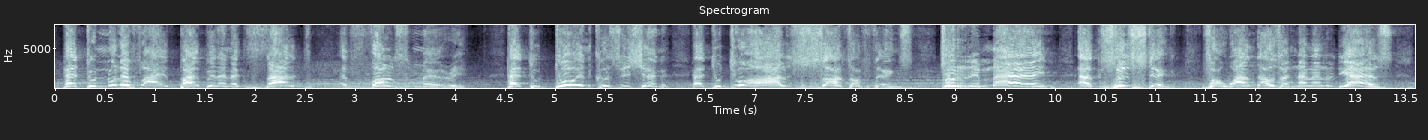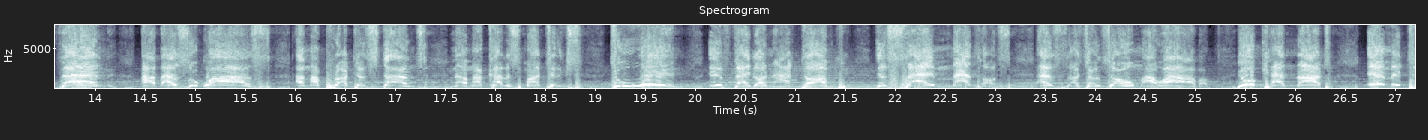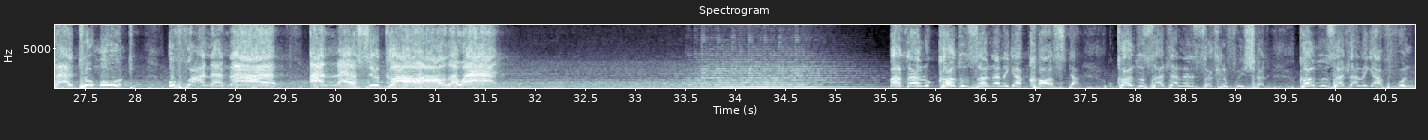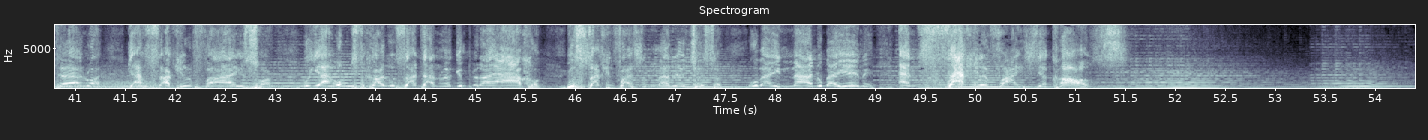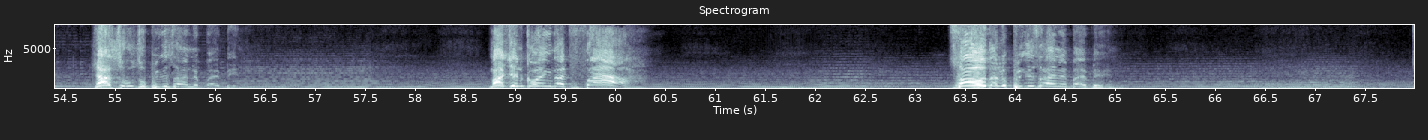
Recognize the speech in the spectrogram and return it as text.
had to nullify bible and exalt a false mary had to do inquisition had to do all sorts of things to remain existing for 1900 years. Then abazukwas ama-protestants nama-charismatics to win if they don't adopt the same methods as such and so umawabo you cannot imitate umuntu ufane naye unless you go all the way bazala ukhonza usathane kuyakhosta ukhonza usathane lisacrificial ukhonza usathane kuyafundelwa kuyasacrificewa ukhonza usathane weka impilo yakho you sacrifice marriages ube yinani ube yini. And sacrifice your cause. Just ukuze uphikisane nebhayibhile imagine going that far. So that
